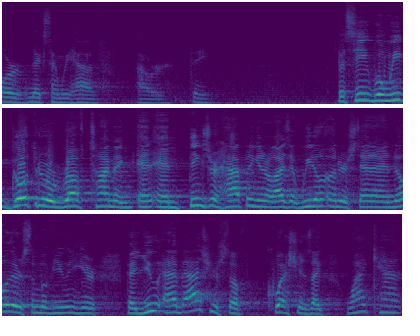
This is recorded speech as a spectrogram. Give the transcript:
or next time we have our thing. But see, when we go through a rough time and, and, and things are happening in our lives that we don't understand, and I know there's some of you in here that you have asked yourself questions like, why can't,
